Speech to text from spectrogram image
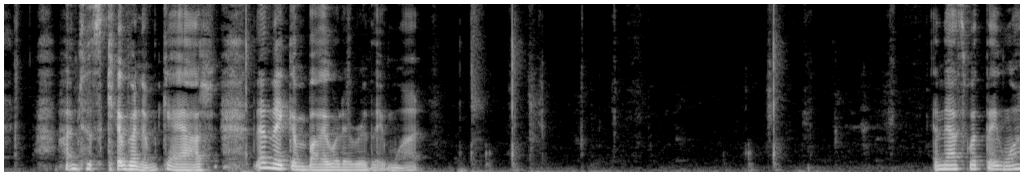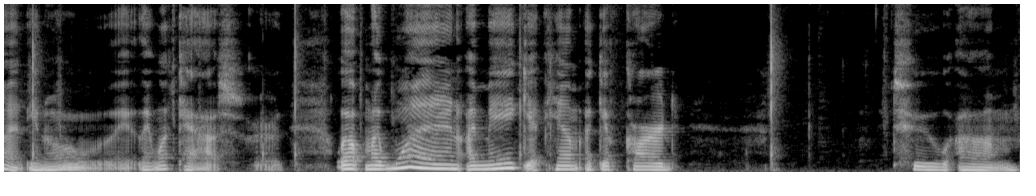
I'm just giving them cash. Then they can buy whatever they want. And that's what they want, you know, they, they want cash. Well, my one, I may get him a gift card to um,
